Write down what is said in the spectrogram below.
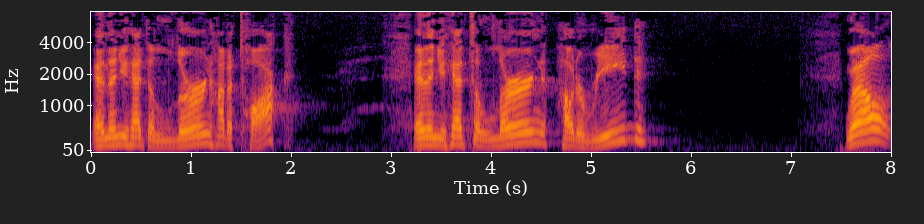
and then you had to learn how to talk, and then you had to learn how to read, Well,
